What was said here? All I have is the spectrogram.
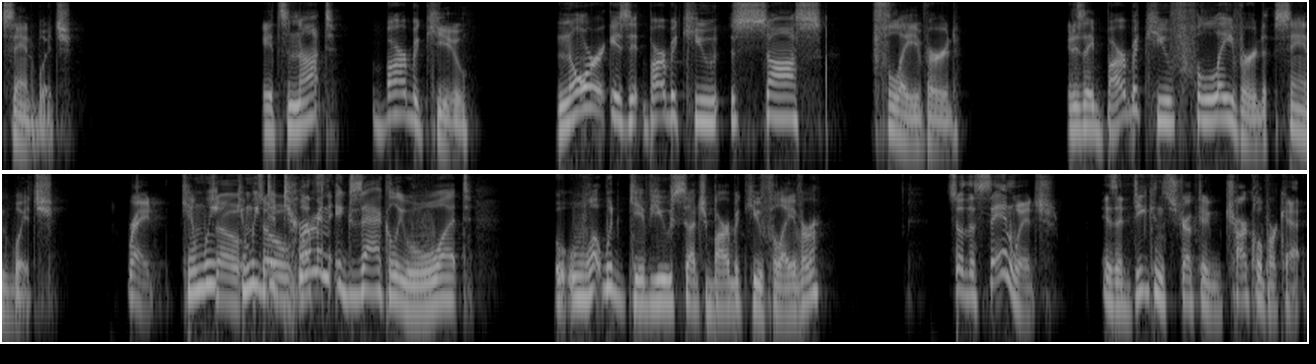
sandwich. It's not barbecue, nor is it barbecue sauce flavored. It is a barbecue flavored sandwich. Right. Can we So- can we so determine exactly what what would give you such barbecue flavor? So the sandwich is a deconstructed charcoal briquette.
